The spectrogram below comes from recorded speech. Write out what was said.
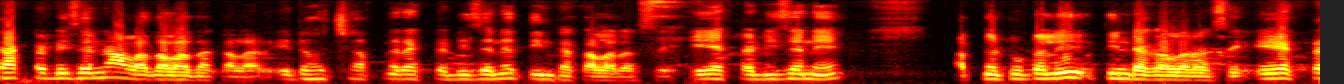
চারটা ডিজাইনে আলাদা আলাদা কালার এটা হচ্ছে আপনার একটা ডিজাইনে তিনটা কালার আছে। এই একটা ডিজাইনে আপনার টোটালি তিনটা কালার আছে। এই একটা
